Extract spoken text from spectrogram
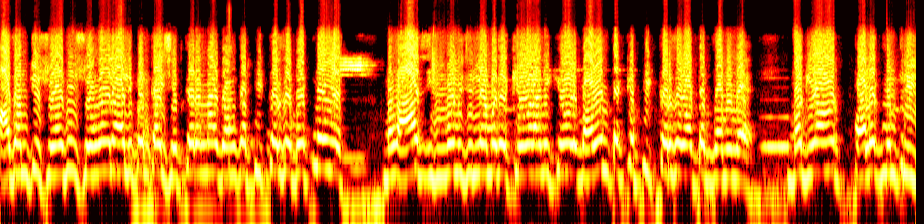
आज आमची सोयाबीन सोंगायला आली पण काही शेतकऱ्यांना बँका पीक कर्ज देत नाहीयेत. मग आज हिंगोली जिल्ह्यामध्ये केवळ आणि केवळ बावन्न टक्के पीक कर्ज वाटप झालेलं आहे. मग यावर पालकमंत्री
